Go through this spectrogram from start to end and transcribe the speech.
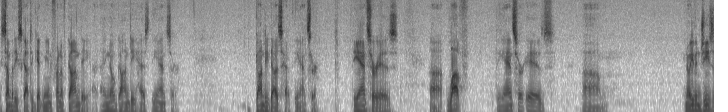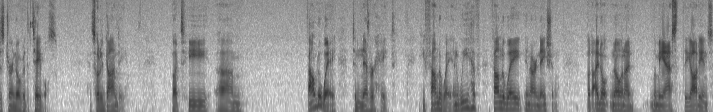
somebody's got to get me in front of Gandhi. I, I know Gandhi has the answer. Gandhi does have the answer. The answer is uh, love. The answer is, um, you know, even Jesus turned over the tables, and so did Gandhi. But he um, found a way to never hate. He found a way, and we have found a way in our nation. But I don't know, and I, let me ask the audience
